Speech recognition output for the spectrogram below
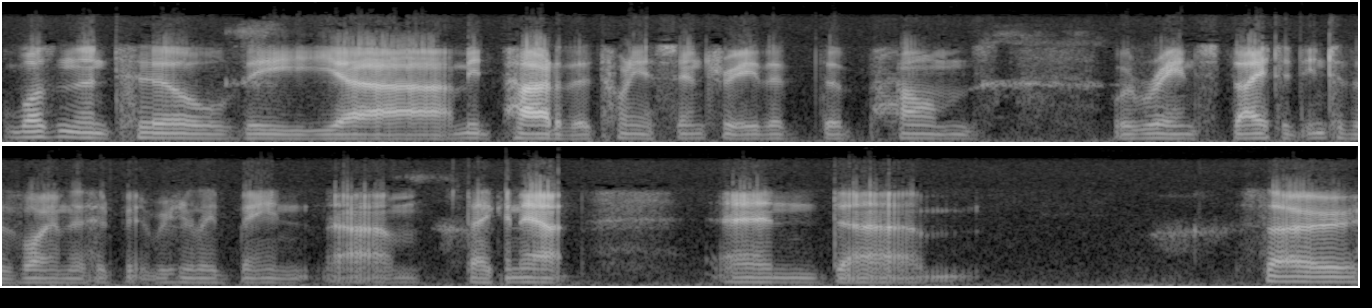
wasn't until the uh, mid part of the 20th century that the poems were reinstated into the volume that had been, originally been um, taken out, and um, so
